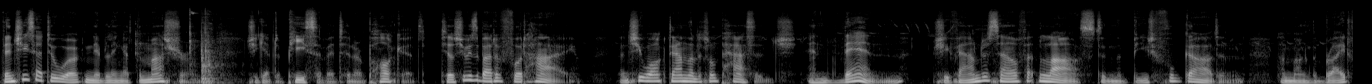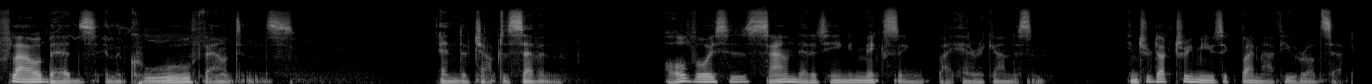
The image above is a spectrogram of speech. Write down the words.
Then she set to work nibbling at the mushroom. She kept a piece of it in her pocket till she was about a foot high. Then she walked down the little passage, and then she found herself at last in the beautiful garden among the bright flower beds and the cool fountains. End of chapter 7. All voices, sound editing, and mixing by Eric Anderson. Introductory music by Matthew Rodsep.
